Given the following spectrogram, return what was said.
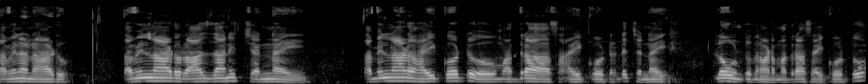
తమిళనాడు. తమిళనాడు రాజధాని Chennai. Tamil Nadu high court Madras high court అంటే చెన్నైలో ఉంటుందన్నమాట మద్రాస్ హైకోర్టు.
